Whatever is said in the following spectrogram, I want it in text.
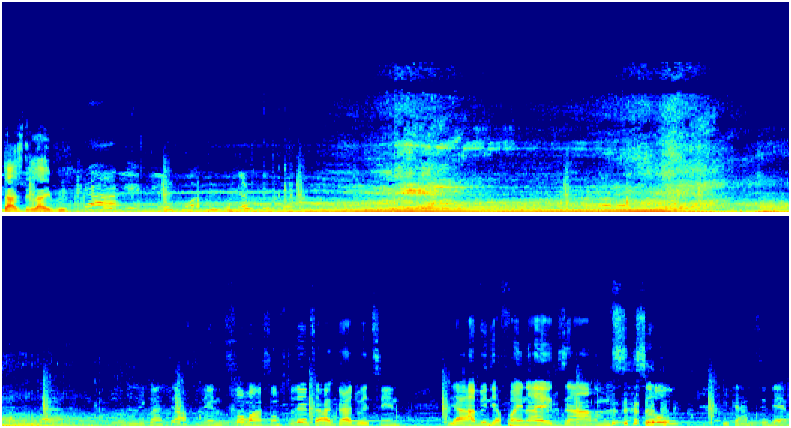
that's the library Yeah. This one. This one. Just this one. As you can see our students, some are, some students are graduating, they are having their final exams. So you can see them.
